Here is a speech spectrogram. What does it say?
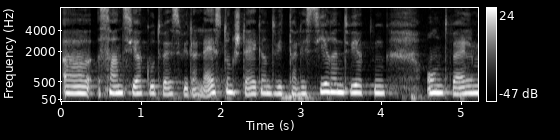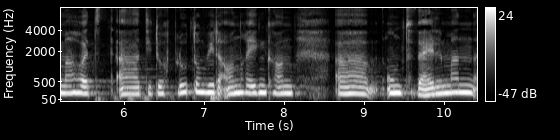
äh, sind sehr gut, weil sie wieder leistungssteigernd, vitalisierend wirken und weil man halt äh, die Durchblutung wieder anregen kann äh, und weil man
